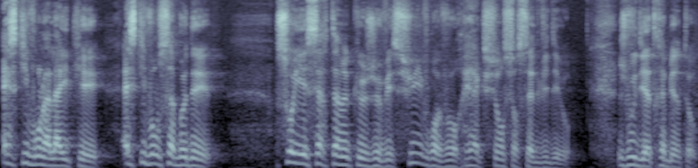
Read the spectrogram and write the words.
Est-ce qu'ils vont la liker? Est-ce qu'ils vont s'abonner? Soyez certains que je vais suivre vos réactions sur cette vidéo. Je vous dis à très bientôt.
